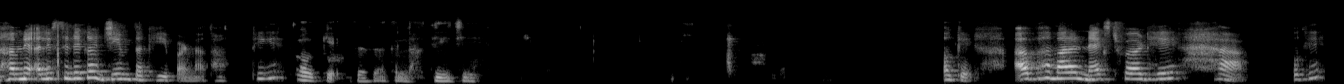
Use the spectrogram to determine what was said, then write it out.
हमने अलिफ से लेकर जीम तक ही पढ़ना था। ठीक है ओके जजाकल्लाह जी जी ओके अब हमारा नेक्स्ट वर्ड है हा okay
